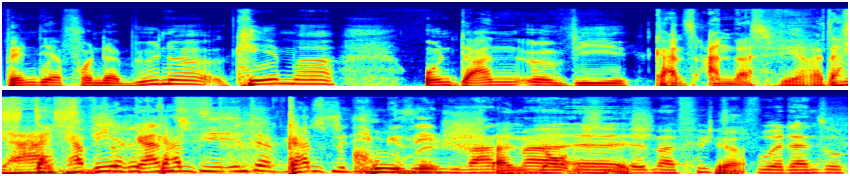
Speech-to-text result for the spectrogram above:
wenn der von der Bühne käme und dann irgendwie ganz anders wäre. Das, ja, das ich habe ganz, ganz, viele Interviews ganz mit ihm komisch. gesehen, die waren Also immer, glaub ich äh, immer fürchtig, Ja. wo er dann so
